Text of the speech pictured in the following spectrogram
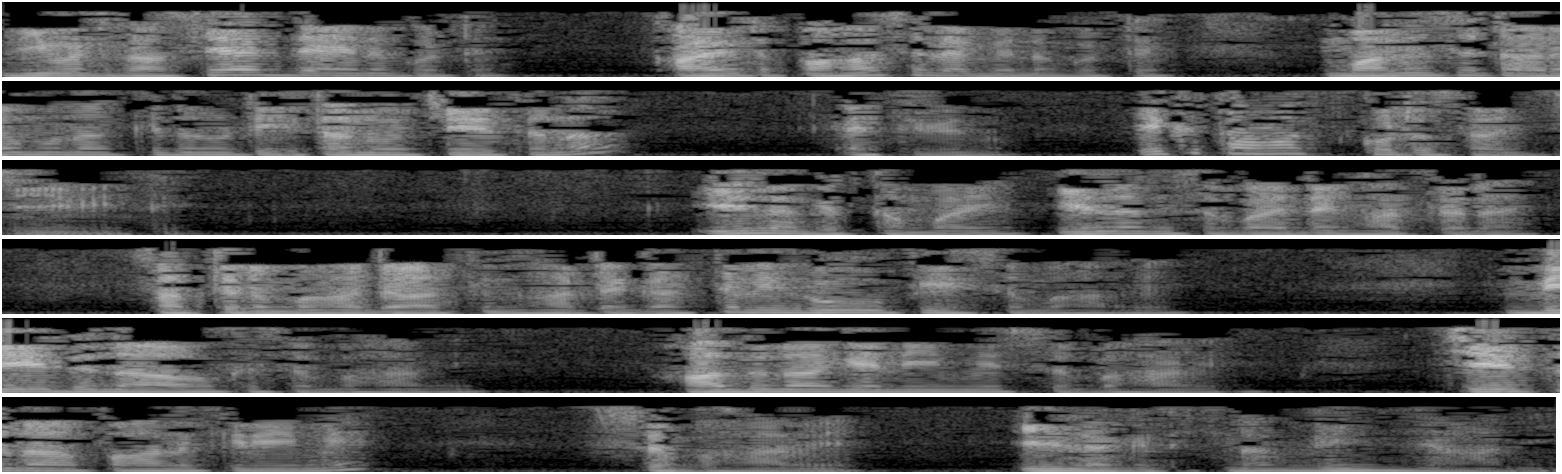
දිවට රසයක් දැනෙනකොට, කයට පහස ලැබෙනකොට, මනසට අරමුණක් හිතනකොට ඊට අනුව චේතනා ඇති වෙනවා. ඒක තවත් කොටසක් ජීවිතේ. ඊළඟ තමයි ඊළඟ ස්වභාවය දැන් හතරයි. සතර මහා ධාතුන් හටගත්ත මේ රූපී ස්වභාවය. වේදනාවක ස්වභාවය. හඳුනා ගැනීමේ ස්වභාවය. චේතනා පහළ කිරීමේ ස්වභාවය. ඊළඟට කියන විඥානය.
